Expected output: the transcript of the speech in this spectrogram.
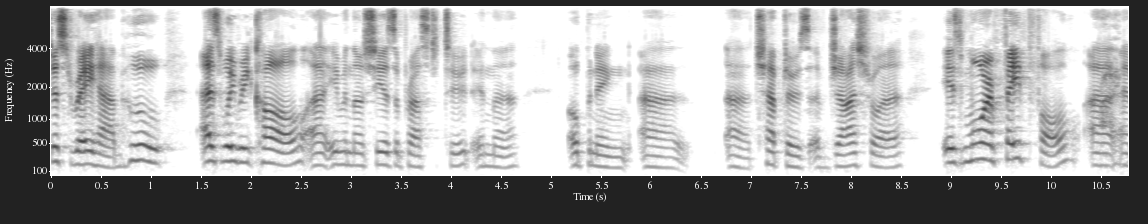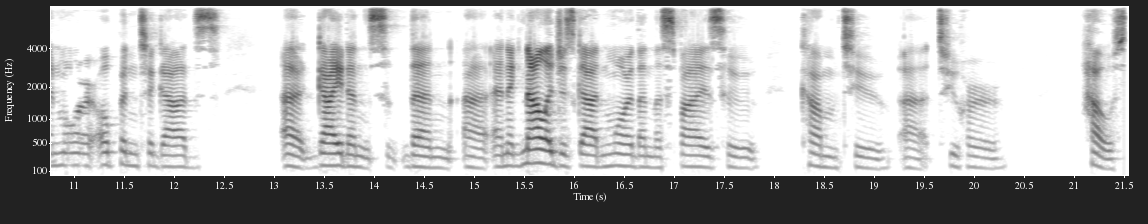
just Rahab, who, as we recall, uh, even though she is a prostitute in the opening uh, uh, chapters of Joshua, is more faithful uh, Right. and more open to God's uh, guidance than uh, and acknowledges God more than the spies who come to uh, to her house.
